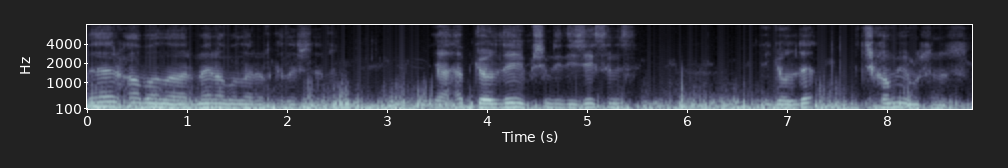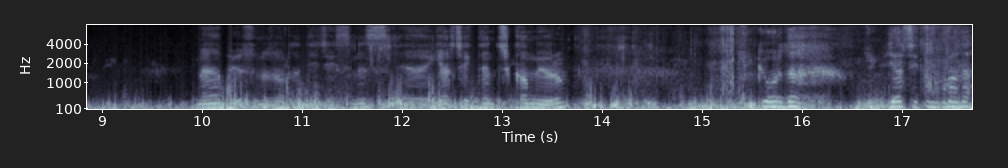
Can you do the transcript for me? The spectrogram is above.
Merhabalar, merhabalar arkadaşlar. Ya hep göldeyim. Şimdi diyeceksiniz. E, gölde çıkamıyor musunuz? Ne yapıyorsunuz orada diyeceksiniz. E, gerçekten çıkamıyorum. Çünkü orada çünkü gerçekten burada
